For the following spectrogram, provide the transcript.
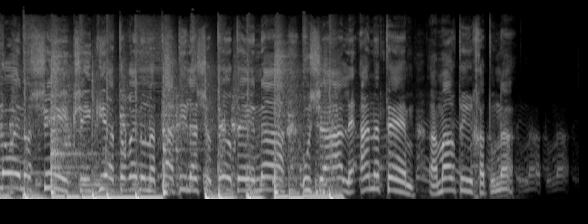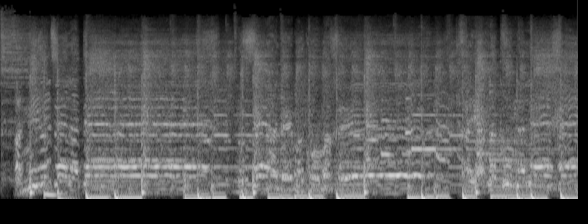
לא אנושי. כשהגיע תורנו נתתי לשוטר תאנה. הוא שאל לאן אתם? אמרתי חתונה. אני יוצא לדרך, נוסע למקום אחר, חייב לקום ללכת,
